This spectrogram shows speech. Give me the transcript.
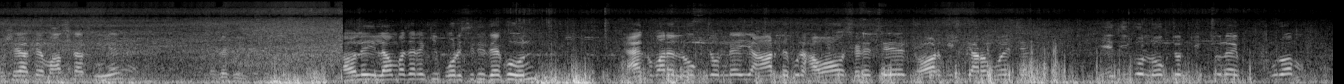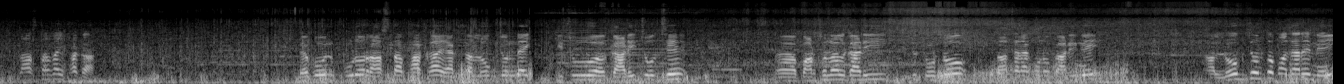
বসে আছে মাছ টাছ নিয়ে। দেখুন। তাহলে ইলাম বাজারে কি পরিস্থিতি দেখুন? একবারে লোকজন নেই। আর দেখুন, হাওয়াও ছেড়েছে, ঝড়, বৃষ্টি আরম্ভ হয়েছে। এদিকেও লোকজন কিচ্ছু নেই। পুরো রাস্তাটাই ফাঁকা। দেখুন, পুরো রাস্তা ফাঁকা। একটা লোকজন নেই। কিছু গাড়ি চলছে। পার্সোনাল গাড়ি, কিছু টোটো, তাছাড়া কোনো গাড়ি নেই। আর লোকজন তো বাজারে নেই।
